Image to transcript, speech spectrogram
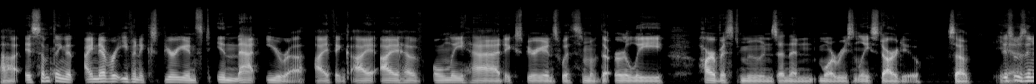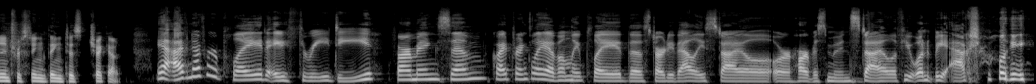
uh, is something that I never even experienced in that era. I think I, I have only had experience with some of the early Harvest Moons and then more recently Stardew. So this Yeah. was an interesting thing to check out. Yeah, I've never played a 3D farming sim, quite frankly. I've only played the Stardew Valley style or Harvest Moon style, if you want to be actually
